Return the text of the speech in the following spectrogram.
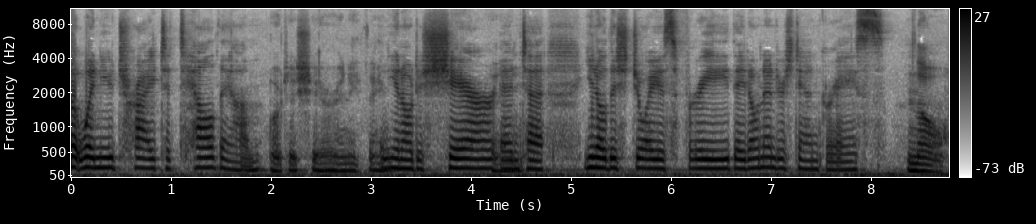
But when you try to tell them, or to share anything? you know, to share and to, you know, this joy is free, they don't understand grace. No.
